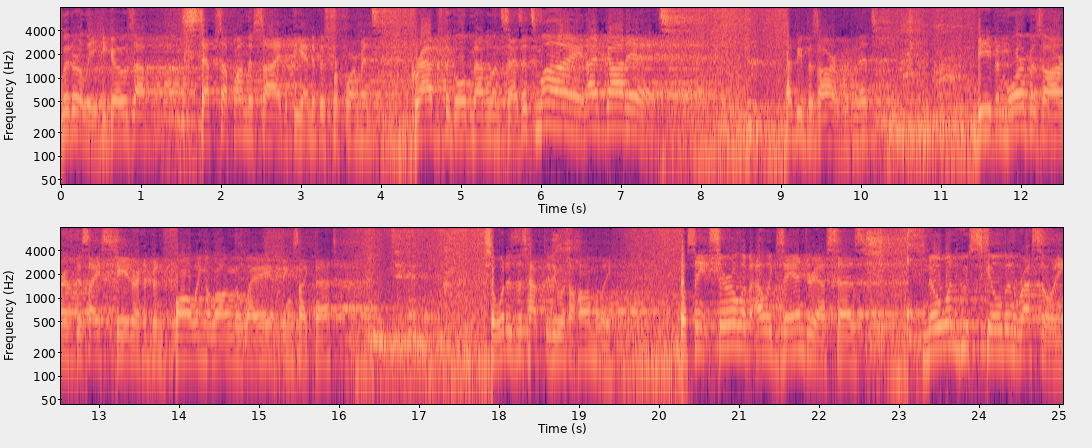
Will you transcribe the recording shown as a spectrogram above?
Literally, he goes up, steps up on the side at the end of his performance, grabs the gold medal, and says, It's mine! I've got it! That'd be bizarre, wouldn't it? Be even more bizarre if this ice skater had been falling along the way and things like that. So, what does this have to do with a homily? Well, St. Cyril of Alexandria says no one who's skilled in wrestling,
